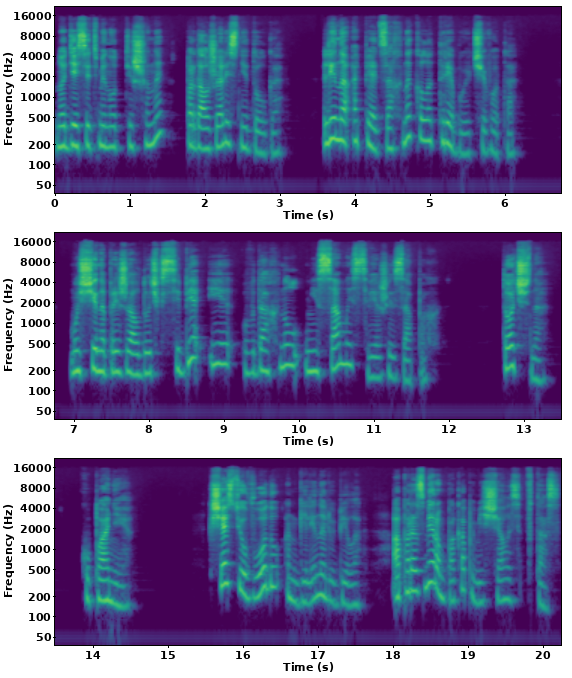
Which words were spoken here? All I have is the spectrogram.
Но десять минут тишины продолжались недолго. Лина опять захныкала, требуя чего-то. Мужчина прижал дочь к себе и вдохнул не самый свежий запах. Точно, купание. К счастью, воду Ангелина любила, а по размерам пока помещалась в таз.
